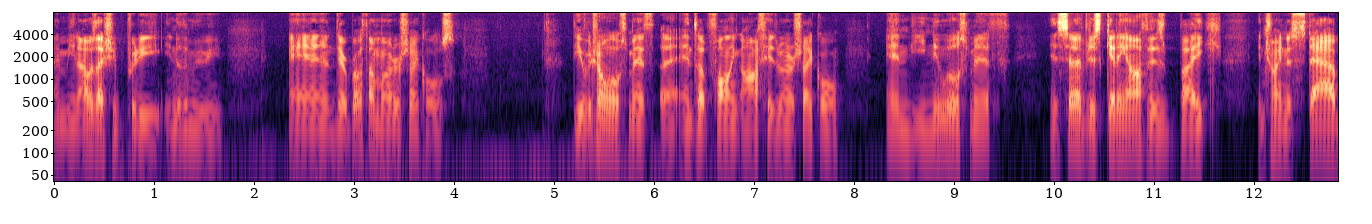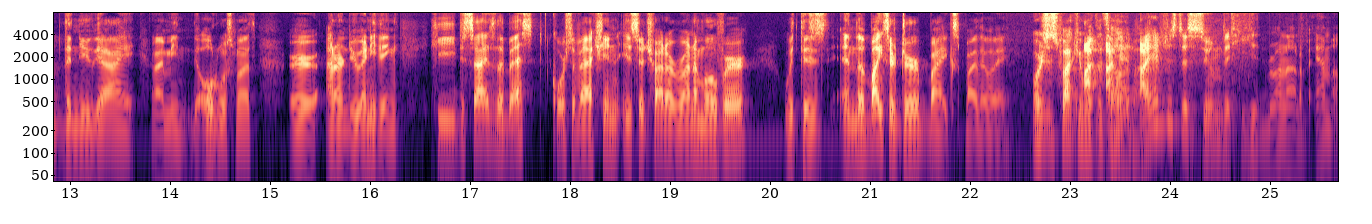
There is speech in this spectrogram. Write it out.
I mean, I was actually pretty into the movie, and they're both on motorcycles. The original Will Smith uh, ends up falling off his motorcycle, and the new Will Smith, instead of just getting off his bike and trying to stab the new guy, I mean the old Will Smith, or I don't do anything, he decides the best course of action is to try to run him over with his and the bikes are dirt bikes by the way. Or just whacking with I, the I tail of had, the I bike. had just assumed that he had run out of ammo.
